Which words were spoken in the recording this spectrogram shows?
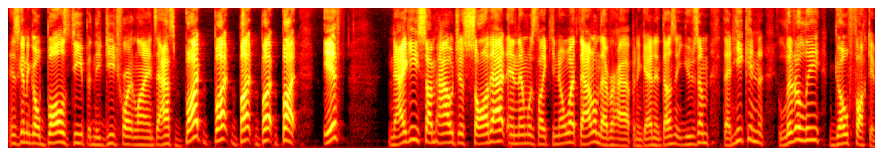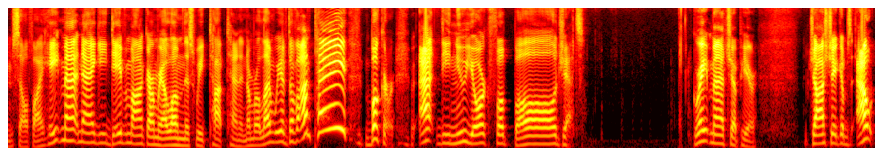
is going to go balls deep in the Detroit Lions' ass. But, but, but, but, but, if Nagy somehow just saw that and then was like, you know what, that'll never happen again It doesn't use him, then he can literally go fuck himself. I hate Matt Nagy, David Montgomery, I love him this week, top 10. At number 11, we have Devontae Booker at the New York football Jets. Great matchup here. Josh Jacobs out,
